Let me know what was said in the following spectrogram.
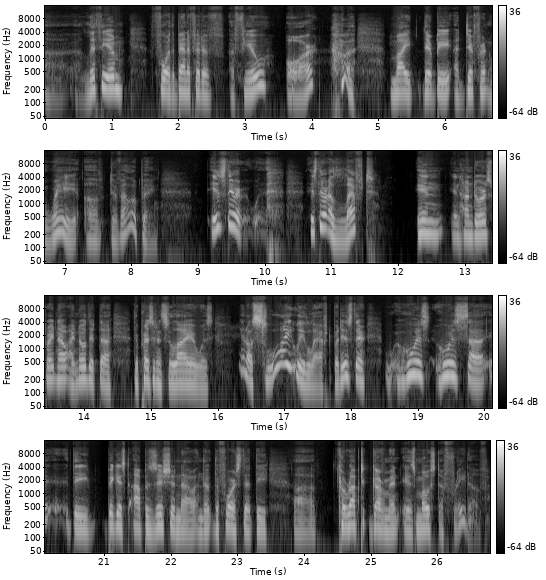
uh, lithium for the benefit of a few, or might there be a different way of developing? Is there is there a left in in Honduras right now? I know that uh, the president Zelaya was you know slightly left, but is there who is who is uh, the biggest opposition now and the, the force that the uh, corrupt government is most afraid of?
